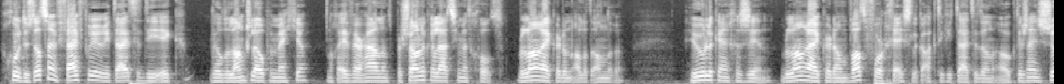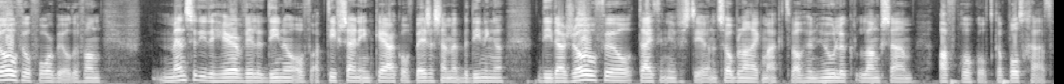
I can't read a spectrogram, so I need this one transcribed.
Goed, dus dat zijn vijf prioriteiten die ik wilde langslopen met je. Nog even herhalend: persoonlijke relatie met God, belangrijker dan al het andere. Huwelijk en gezin, belangrijker dan wat voor geestelijke activiteiten dan ook. Er zijn zoveel voorbeelden van mensen die de Heer willen dienen of actief zijn in kerken of bezig zijn met bedieningen, die daar zoveel tijd in investeren en het zo belangrijk maken, terwijl hun huwelijk langzaam afbrokkelt, kapot gaat.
